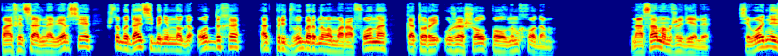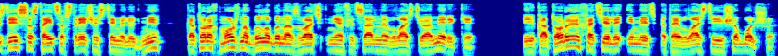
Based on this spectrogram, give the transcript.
по официальной версии, чтобы дать себе немного отдыха от предвыборного марафона, который уже шел полным ходом. На самом же деле, сегодня здесь состоится встреча с теми людьми, которых можно было бы назвать неофициальной властью Америки, и которые хотели иметь этой власти еще больше.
